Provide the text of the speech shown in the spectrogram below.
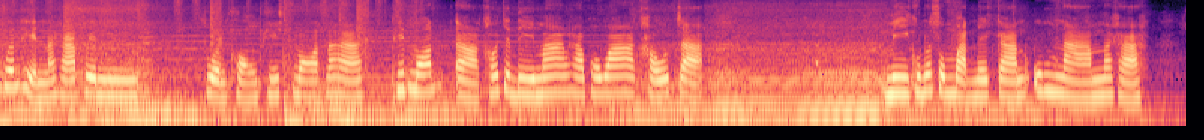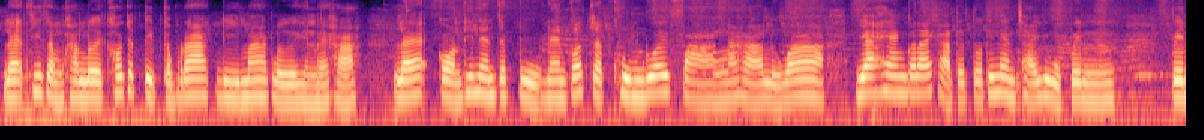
เพื่อนๆเห็นนะคะเป็นส่วนของพีชมอสนะคะพีชมอสอ่าเขาจะดีมากนะคะเพราะว่าเขาจะมีคุณสมบัติในการอุ้มน้ำนะคะ และที่สำคัญเลยเขาจะติดกับรากดีมากเลยเห็นไหมคะ และก่อนที่แนนจะปลูกแนนก็จะคลุมด้วยฟางนะคะ หรือว่าหญ้าแห้งก็ได้ค่ะ แต่ตัวที่แนนใช้อยู่เป็นเป็น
